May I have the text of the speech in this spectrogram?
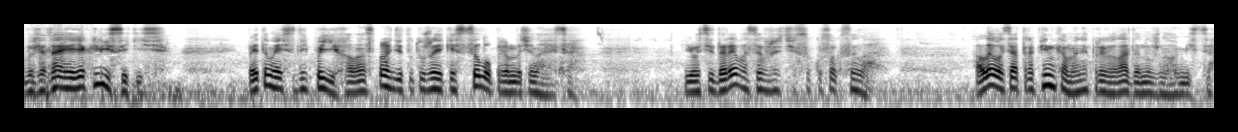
виглядає як ліс якийсь. Тому я сюди поїхав. Насправді тут уже якесь село прям починається. І оці дерева це вже кусок села. Але оця тропінка мене привела до нужного місця.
